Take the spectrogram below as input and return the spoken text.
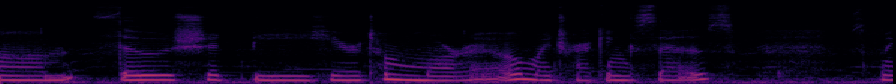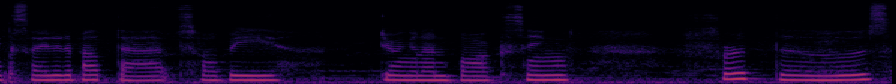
Um, those should be here tomorrow, my tracking says. So I'm excited about that. So I'll be doing an unboxing for those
